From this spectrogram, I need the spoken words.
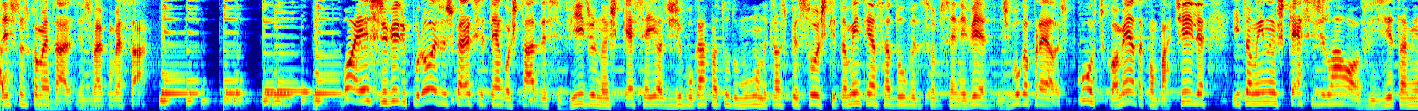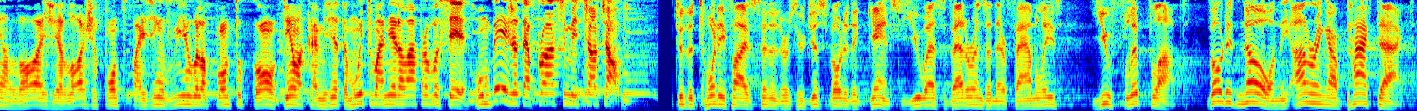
deixe nos comentários, a gente vai conversar. Bom, é esse de vídeo por hoje. Eu espero que você tenha gostado desse vídeo. Não esquece aí ó, de divulgar para todo mundo, aquelas pessoas que também têm essa dúvida sobre CNV, divulga para elas. Curte, comenta, compartilha e também não esquece de ir lá, ó, visita a minha loja, loja.paizinho.com. Tem uma camiseta muito maneira lá para você. Um beijo, até a próxima e tchau, tchau. To the 25 senators who just voted against U.S. veterans and their families, you flip flopped, voted no on the Honoring Our Pact Act.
